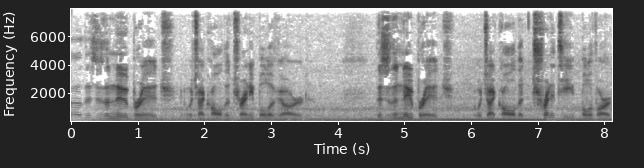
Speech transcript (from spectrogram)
Oh, this is the new bridge, which I call the Trinity Boulevard. This is the new bridge, which I call the Trinity Boulevard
